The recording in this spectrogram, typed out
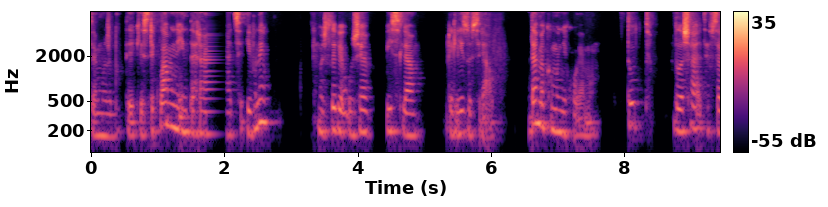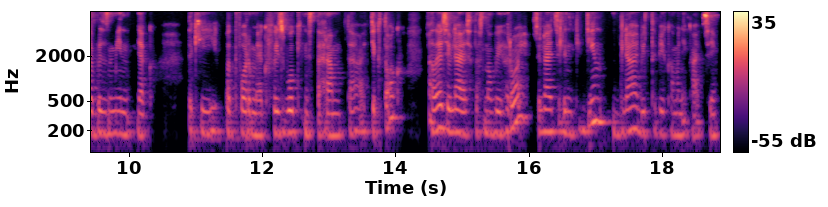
це може бути якісь рекламні інтеграції, і вони можливі вже після релізу серіалу. Де ми комунікуємо? Тут залишається все без змін, як такі платформи, як Facebook, Instagram та TikTok, але з'являється нас новий герой, з'являється LinkedIn для B2B комунікації.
